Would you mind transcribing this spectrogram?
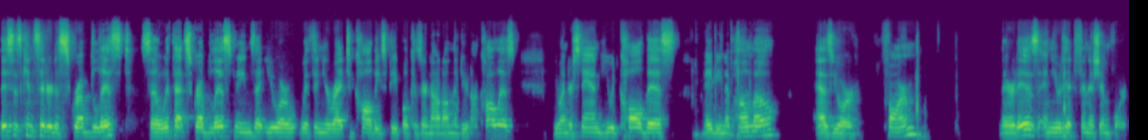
This is considered a scrubbed list. So with that scrubbed list means that you are within your right to call these people because they're not on the do not call list you understand you would call this maybe Nipomo as your farm. There it is, and you would hit finish import.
